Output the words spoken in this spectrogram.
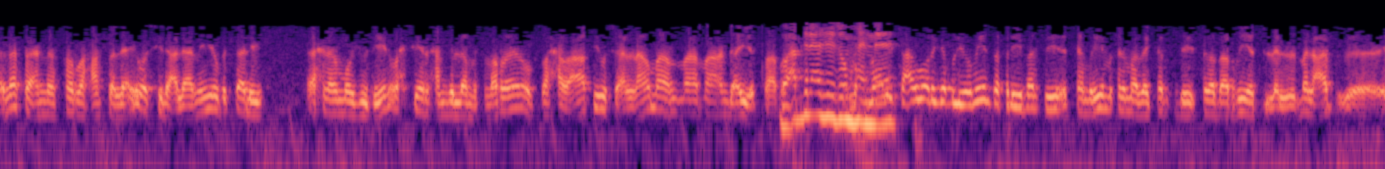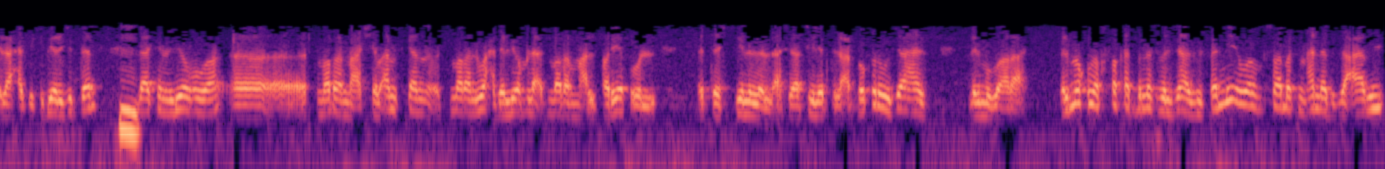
نفى انه صرح أصلا لأي وسيلة إعلامية وبالتالي إحنا موجودين وحسين الحمد لله متمرن وبصحة وعافية وسألناه ما ما, ما عنده أي اصابه وعبد العزيز ومهند تعور قبل يومين تقريبا في التمرين مثل ما ذكرت بسبب أرضية الملعب آه، إلى حد كبير جدا. مم. لكن اليوم هو آه، تمرن مع الشباب. أمس كان تمرن لوحده اليوم لا تمرن مع الفريق والتشكيل الأساسي اللي بتلعب بكرة وجاهز للمباراة. المقلق فقط بالنسبة للجهاز الفني هو إصابة مهند الزعابي.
